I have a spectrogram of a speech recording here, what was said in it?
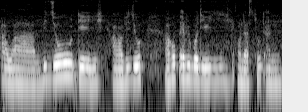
our video the our video. I hope everybody understood and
